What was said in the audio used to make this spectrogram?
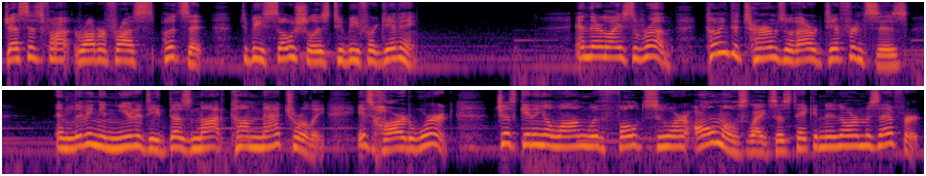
Just as Robert Frost puts it, to be social is to be forgiving. And there lies the rub. Coming to terms with our differences and living in unity does not come naturally. It's hard work. Just getting along with folks who are almost like us takes an enormous effort.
